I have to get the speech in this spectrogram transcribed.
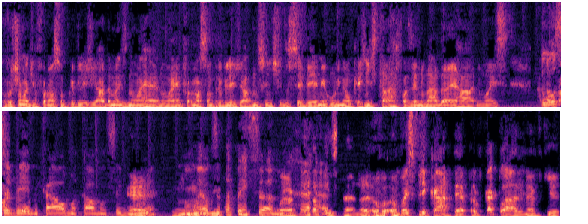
Eu vou chamar de informação privilegiada, mas não é, não é informação privilegiada no sentido CVM ruim, não, que a gente está fazendo nada errado, mas Alô, CVM, calma, calma, segura. É, não, não, é o que você está pensando. Não é o que você está pensando. Eu vou, eu vou, explicar até para ficar claro, né? Porque,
